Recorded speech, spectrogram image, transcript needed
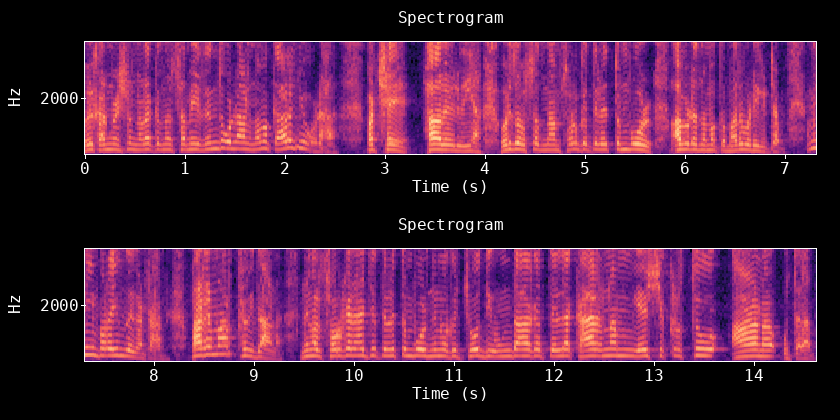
ഒരു കൺവെൻഷൻ നടക്കുന്ന സമയത്ത് എന്തുകൊണ്ടാണ് നമുക്ക് അറിഞ്ഞുകൂടാ? പക്ഷേ ഹാലലുയ്യ ഒരു ദിവസം നാം സ്വർഗത്തിലെത്തുമ്പോൾ അവിടെ നമുക്ക് മറുപടി കിട്ടും. നീ പറയുന്നത് കേട്ടാണ്. പരമാർത്ഥം ഇതാണ്. നിങ്ങൾ സ്വർഗരാജ്യത്തിലെത്തുമ്പോൾ നിങ്ങൾക്ക് ചോദ്യം ഉണ്ടാകത്തില്ല. കാരണം യേശു ക്രിസ്തു ആണ് ഉത്തരം.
